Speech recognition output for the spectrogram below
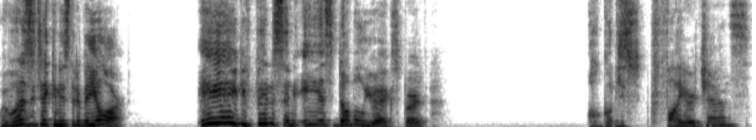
Wait, what is he taking instead of AR? AA Defense and ASW expert. Oh god, he's fire chance?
